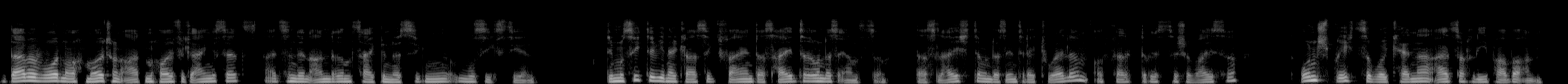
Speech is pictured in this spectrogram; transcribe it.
Dabei wurden auch Molltonarten häufiger eingesetzt als in den anderen zeitgenössischen Musikstilen. Die Musik der Wiener Klassik vereint das Heitere und das Ernste, das Leichte und das Intellektuelle auf charakteristische Weise und spricht sowohl Kenner als auch Liebhaber an.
